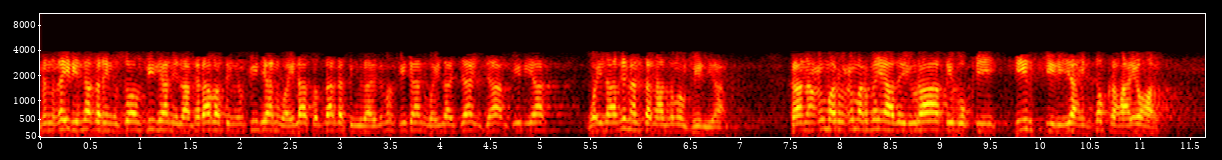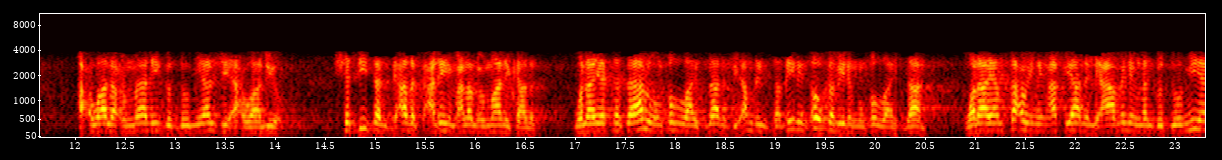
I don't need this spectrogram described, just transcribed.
min gayri nadarin u soo anfiriyan ilaa garaabatin anfiriyan wa ilaa sadaqatin wilaayadnimo anfiriyan wa ilaa jaan ja anfiriyan wa ilaa ginan tanaadnimo anfiriyan kana cumaru cumar may ahday yuraaqibu ki fiirfiiriya hindhoka hayohay axwaala cumaali gudoomiyaalshi axwaaliyo shadidan kaadag calayhim cala lcumaali kaadag walaa yatasaahalu unfudha islan fi amrin sagiirin aw kabiirin unfudha islan walaa yamsaxu inin afyaan licaamilin lan gudoomiye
